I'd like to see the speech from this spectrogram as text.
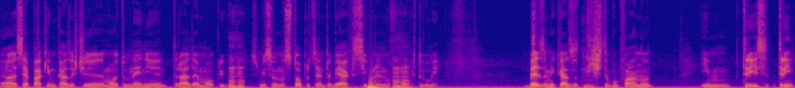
а, все пак им казах, че моето мнение трябва да е мокри гуми. Mm-hmm. В смисъл на 100% бях сигурен в mm-hmm. мокрите гуми. Без да ми казват нищо, буквално им 30, 3,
